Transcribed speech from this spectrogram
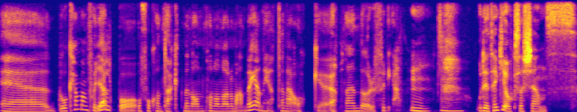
Eh, då kan man få hjälp och, och, få kontakt med någon på någon av de andra enheterna och eh, öppna en dörr för det. Mm. Mm. Och det tänker jag också känns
